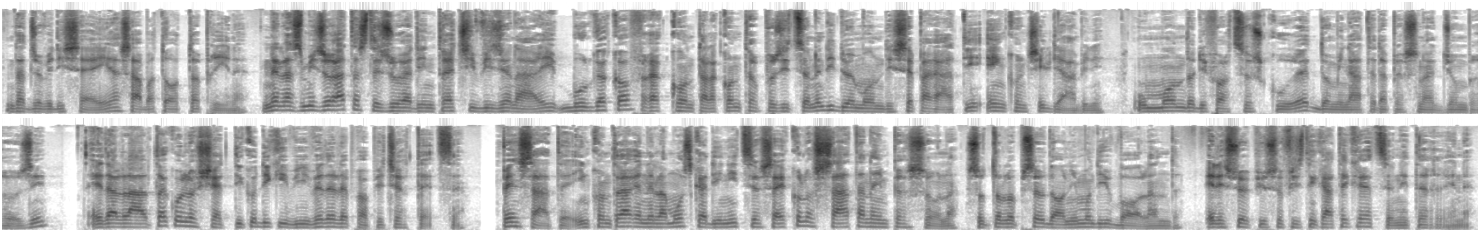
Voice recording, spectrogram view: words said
da giovedì 6 a sabato 8 aprile. Nella smisurata stesura di intrecci visionari, Bulgakov racconta la contrapposizione di due mondi separati e inconciliabili, un mondo di forze oscure dominate da personaggi ombrosi e dall'altra quello scettico di chi vive delle proprie certezze. Pensate, incontrare nella Mosca di inizio secolo Satana in persona, sotto lo pseudonimo di Voland, e le sue più sofisticate creazioni terrene,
